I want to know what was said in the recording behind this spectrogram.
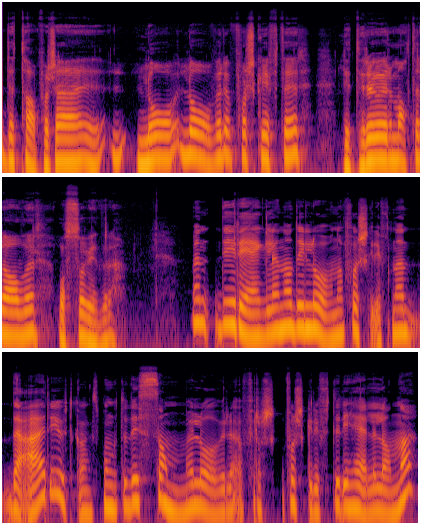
det tar for seg lov, lover og forskrifter, litt rørmaterialer osv. Men de reglene og de lovene og forskriftene, det er i utgangspunktet de samme lover og forskrifter i hele landet.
